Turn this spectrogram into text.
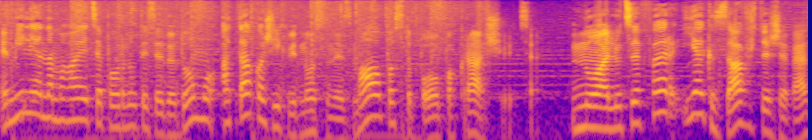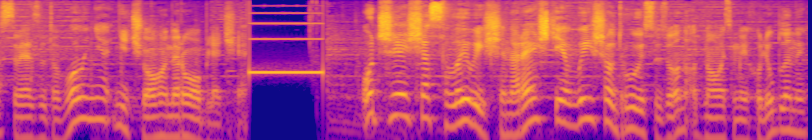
Емілія намагається повернутися додому, а також їх відносини з Мао поступово покращуються. Ну а Люцифер, як завжди, живе в своє задоволення, нічого не роблячи. Отже, щасливий, що нарешті вийшов другий сезон одного з моїх улюблених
